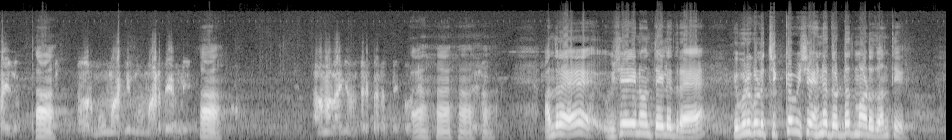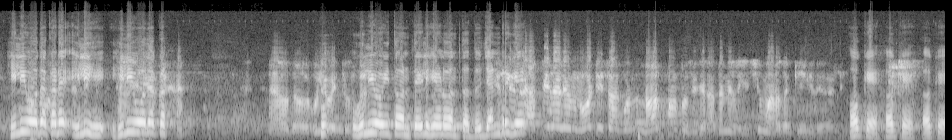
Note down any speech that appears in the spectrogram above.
ಫೈಲು ಹಾಂ. ಅವ್ರು ಮೂವ್ ಮಾಡ್ಲಿ ಮೂವ್ ಮಾಡದೇ ಇರ್ಲಿ. ಹಾಂ. ನಾರ್ಮಲ್ ಆಗಿ ಒಂದ್ಸರಿ ಬರುತ್ತೆ ಅಂದ್ರೆ ವಿಷಯ ಏನು ಅಂತ ಹೇಳಿದ್ರೆ ಇವರುಗಳು ಚಿಕ್ಕ ವಿಷಯನೇ ದೊಡ್ಡದ್ ಮಾಡೋದು ಅಂತ ಹೇಳಿ. ಹಿಲಿ ಹೋದ ಕಡೆ ಇಲಿ ಹಿಲಿ ಹೋದ ಕಡೆ ಹೌದೌದು ಹುಲಿ ಹೋಯ್ತು ಹುಲಿ ಹೇಳಿ ಹೇಳುವಂತದ್ದು ಜನರಿಗೆ ಅಲ್ಲಿ ಒಂದು ನೋಟಿಸ್ ನಾರ್ಮಲ್ ಪ್ರೊಸೀಜರ್ ಅದನ್ನೆಲ್ಲ ಇಶ್ಯೂ ಮಾಡೋದಕ್ಕೆ ಏನಿದೆ okay okay okay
